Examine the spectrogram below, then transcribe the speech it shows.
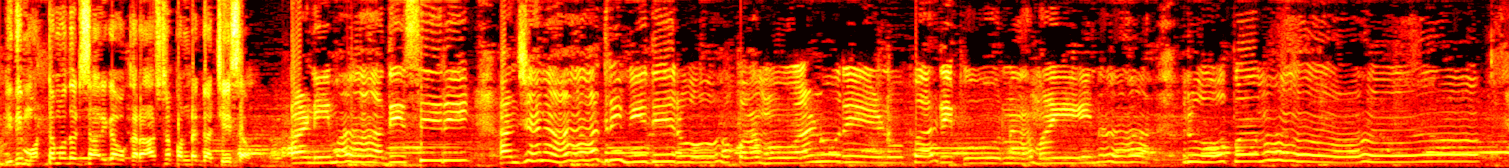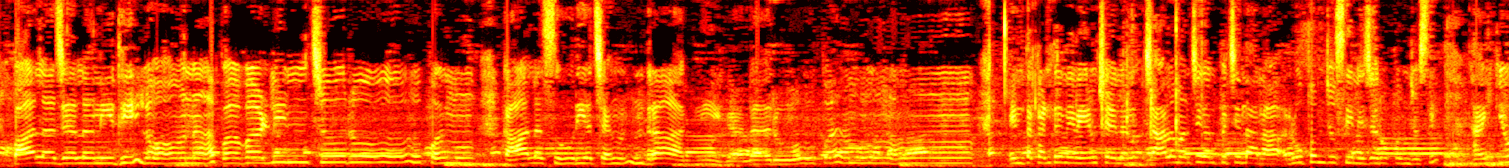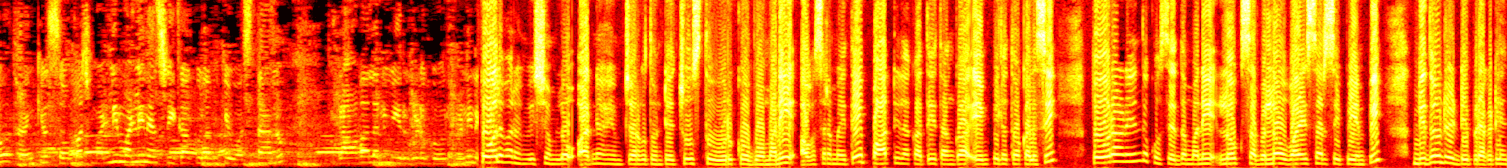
ఇది మొట్టమొదటిసారిగా ఒక రాష్ట్ర పండుగగా చేశాం. అణిమాది సిరి అంజనాద్రి మిది రూపము అణురేణు పరిపూర్ణమైన రూపము. పాలజల నిధిలోన పవళించు రూపము కాల సూర్య చంద్రాగ్ని గల రూపము. ఇంతకంటే నేనేం చేయలేను. చాలా మంచిగా అనిపించింది ఆ రూపం చూసి నిజ రూపం చూసి. Thank you thank you so much మళ్ళీ మళ్ళీ నేను శ్రీకాకుళంకి వస్తాను. రావాలని మీరు కూడా కోరుకోండి. పోలవరం విషయంలో అన్యాయం జరుగుతుంటే చూస్తూ ఊరుకోబోమని అవసరమైతే పార్టీలకు అతీతంగా ఎంపీలతో కలిసి పోరాడేందుకు సిద్దమని లోక్సభలో వైఎస్ఆర్సీపీ ఎంపీ మిథున్ రెడ్డి ప్రకటించారు.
